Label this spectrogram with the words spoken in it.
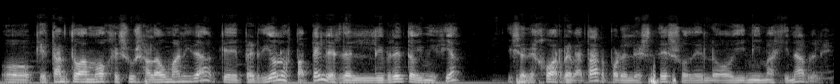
o que tanto amó Jesús a la humanidad que perdió los papeles del libreto inicial y se dejó arrebatar por el exceso de lo inimaginable.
